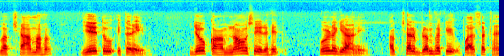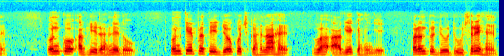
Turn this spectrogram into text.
वक्ष्याम। ये तो इतरे। जो कामनाओं से रहित पूर्ण ज्ञानी अक्षर ब्रह्म के उपासक हैं, उनको अभी रहने दो। उनके प्रति जो कुछ कहना है, वह आगे कहेंगे। परंतु जो दूसरे हैं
